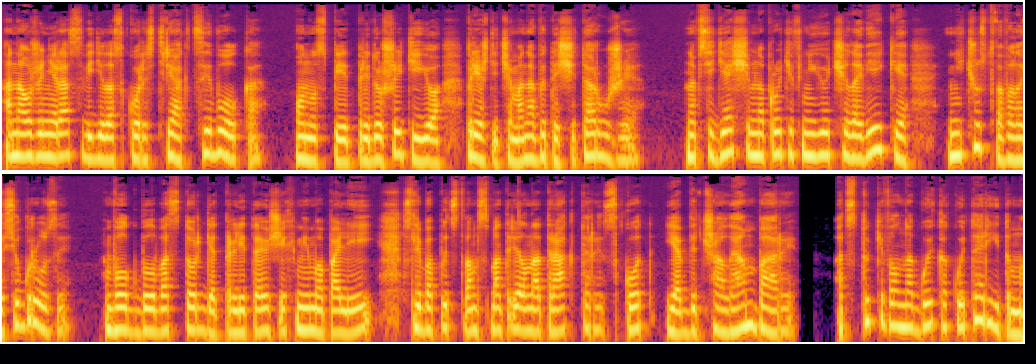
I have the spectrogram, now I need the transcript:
Она уже не раз видела скорость реакции волка. Он успеет придушить ее, прежде чем она вытащит оружие но в сидящем напротив нее человеке не чувствовалось угрозы. Волк был в восторге от пролетающих мимо полей, с любопытством смотрел на тракторы, скот и обветшалые амбары. Отстукивал ногой какой-то ритм,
